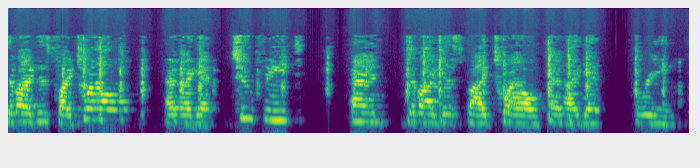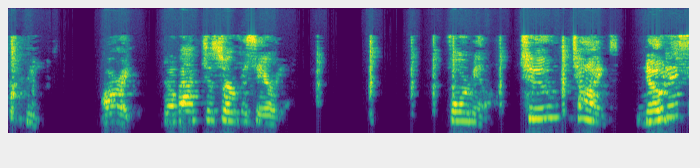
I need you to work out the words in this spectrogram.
Divide this by 12, and I get 2 feet. And divide this by 12, and I get 3 feet. All right, go back to surface area. Formula, 2 times. Notice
